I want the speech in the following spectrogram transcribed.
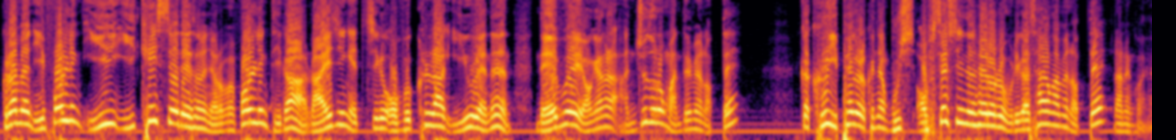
그러면 이 펄링 이, 이 케이스에 대해서는 여러분 펄링 D가 라이징 엣지 오브 클락 이후에는 내부에 영향을 안 주도록 만들면 어때? 그러니까 그 이펙을 그냥 무시 없앨 수 있는 회로를 우리가 사용하면 어때? 라는 거예요.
